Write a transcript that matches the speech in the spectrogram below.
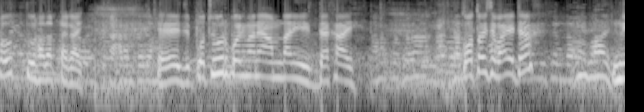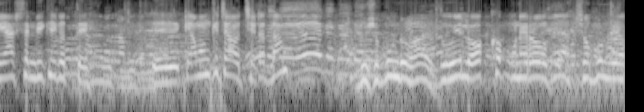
সত্তর হাজার টাকায়। এই যে প্রচুর পরিমাণে আমদানি দেখায়। কত হয়েছে ভাই এটা? নিয়ে আসছেন বিক্রি করতে। কেমন কি চা হচ্ছে? এটার দাম? দুশো পনেরো ভাই। দুই লক্ষ পনেরো। একশো পনেরো।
